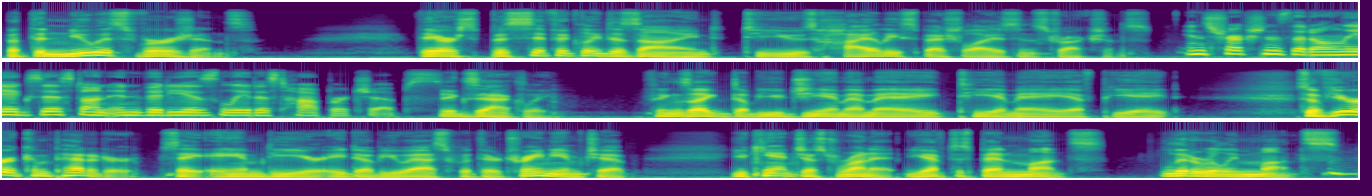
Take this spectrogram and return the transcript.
But the newest versions, they are specifically designed to use highly specialized instructions. Instructions that only exist on NVIDIA's latest Hopper chips. Exactly. Things like WGMMA, TMA, FP8. So if you're a competitor, say AMD or AWS with their Trainium chip, you can't just run it. You have to spend months, literally months, mm-hmm.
